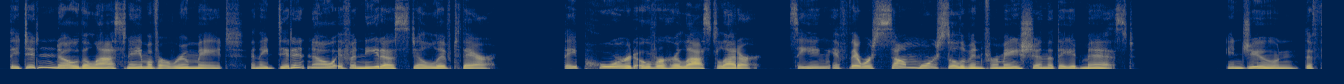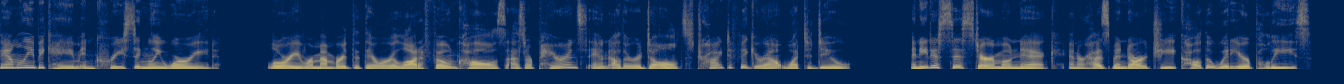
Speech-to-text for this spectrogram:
They didn't know the last name of her roommate, and they didn't know if Anita still lived there. They pored over her last letter, seeing if there were some morsel of information that they had missed. In June, the family became increasingly worried. Lori remembered that there were a lot of phone calls as her parents and other adults tried to figure out what to do. Anita's sister, Monique, and her husband, Archie, called the Whittier police.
